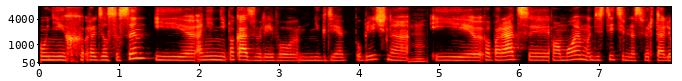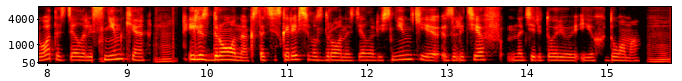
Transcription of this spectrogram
У них родился сын, и они не показывали его нигде публично. Uh-huh. И папарацци, по-моему, действительно с вертолета сделали снимки uh-huh. или с дрона. Кстати, скорее всего, с дрона сделали снимки, залетев на территорию их дома. Uh-huh.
